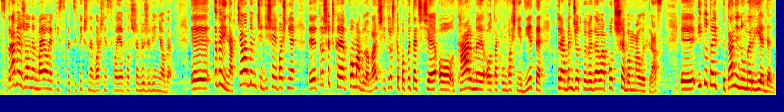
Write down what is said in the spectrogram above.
sprawia, że one mają jakieś specyficzne właśnie swoje potrzeby żywieniowe. Y, Ewelina, chciałabym Cię dzisiaj właśnie y, troszeczkę pomaglować i troszkę popytać Cię o karmy, o taką właśnie dietę, która będzie odpowiadała potrzebom małych ras. I tutaj pytanie numer jeden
